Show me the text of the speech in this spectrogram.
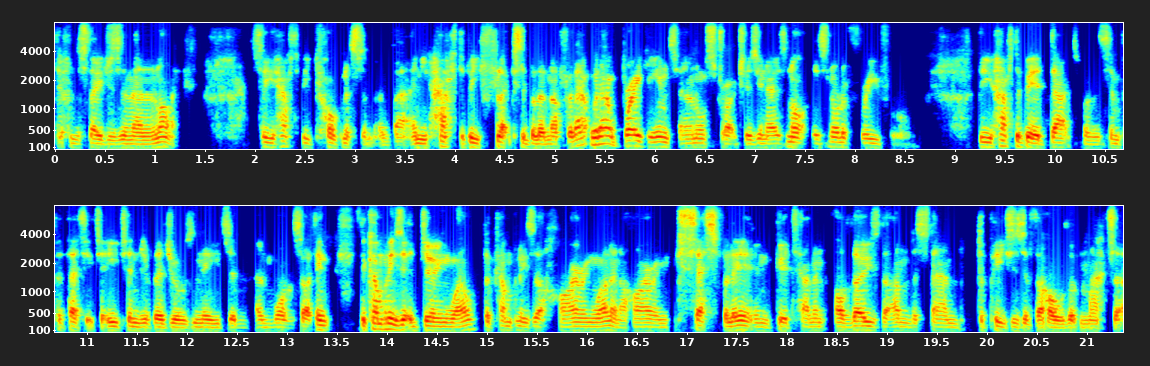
different stages in their life. So you have to be cognizant of that, and you have to be flexible enough without without breaking internal structures. You know, it's not it's not a free for all but you have to be adaptable and sympathetic to each individual's needs and, and wants. So I think the companies that are doing well, the companies that are hiring well and are hiring successfully and good talent are those that understand the pieces of the whole that matter,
